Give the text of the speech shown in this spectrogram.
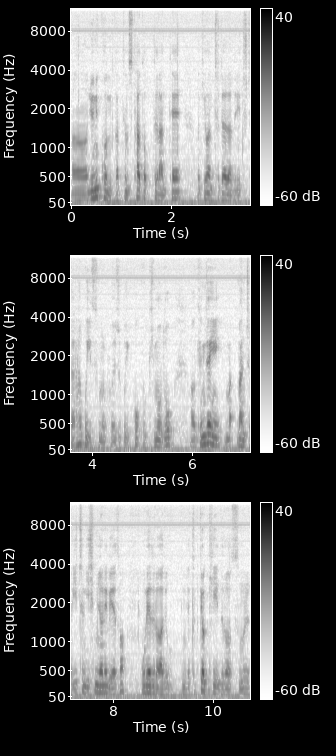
어, 유니콘 같은 스타트업들한테 기관 투자자들이 투자를 하고 있음을 보여주고 있고 그 규모도 어, 굉장히 마, 많죠. 2020년에 비해서 올해 들어가지고 이제 급격히 늘었음을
